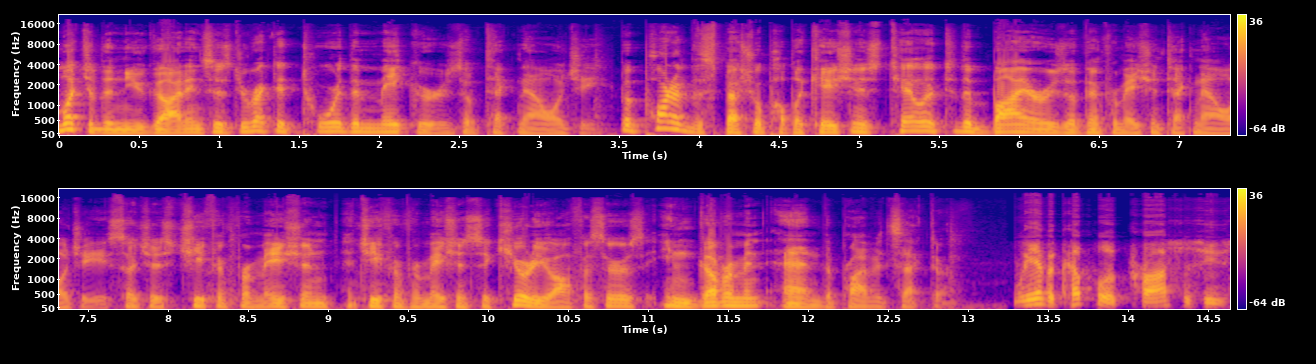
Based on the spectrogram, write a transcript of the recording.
Much of the new guidance is directed toward the makers of technology, but part of the special publication is tailored to the buyers of information technology, such as chief information and chief information security officers in government and the private sector. We have a couple of processes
